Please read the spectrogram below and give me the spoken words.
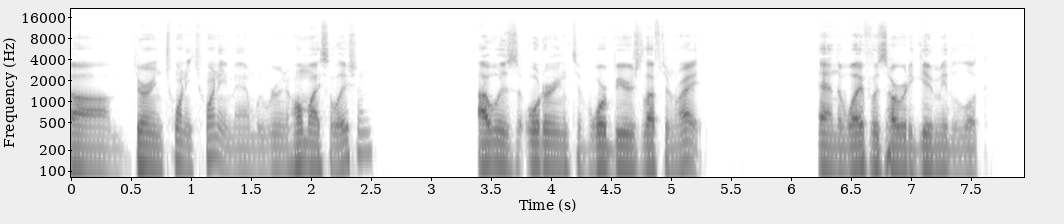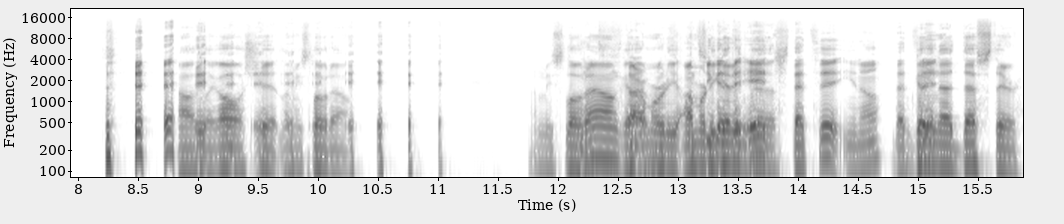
Um, during 2020, man, we were in home isolation. I was ordering Tavour beers left and right, and the wife was already giving me the look. I was like, "Oh shit, let me slow down. Let me slow down. Start- I'm already, I'm already getting the the, itch. That's it. You know. That's I'm getting it. that death stare."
